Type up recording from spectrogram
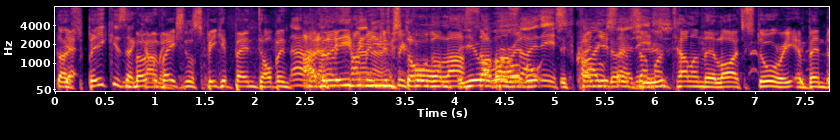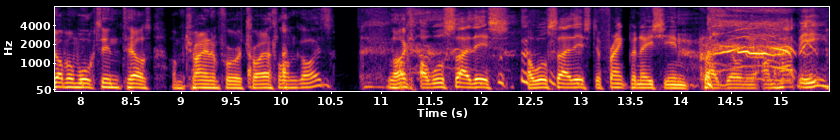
those Yeah, speakers that come in. Motivational speaker Ben Dobbin. No, I no, no, believe no, in no, you. no. just before the last Are you summer. I'll say this. If I'll Craig you say see this. someone telling their life story, and Ben Dobbin walks in and tells, I'm training for a triathlon, guys. Like, I will say this. I will say this to Frank Ponissi and Craig Bellamy. I'm happy.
